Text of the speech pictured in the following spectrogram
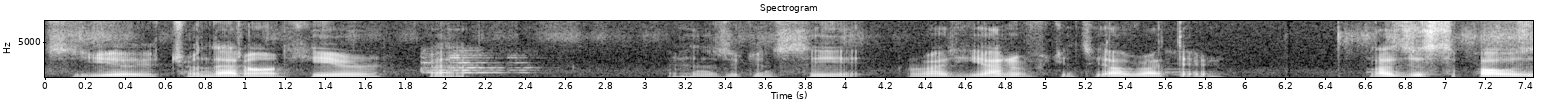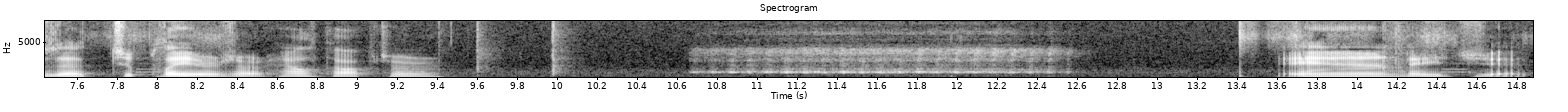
So you turn that on here, uh, and as you can see right here, I don't know if you can see, oh right there. Let's just suppose that two players are helicopter. And a jet.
